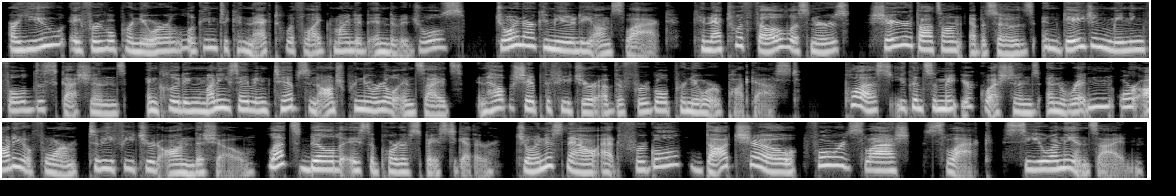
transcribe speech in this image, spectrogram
Are you a frugalpreneur looking to connect with like minded individuals? Join our community on Slack, connect with fellow listeners, share your thoughts on episodes, engage in meaningful discussions, including money saving tips and entrepreneurial insights, and help shape the future of the Frugalpreneur podcast. Plus, you can submit your questions in written or audio form to be featured on the show. Let's build a supportive space together. Join us now at frugal.show forward slash slack. See you on the inside.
